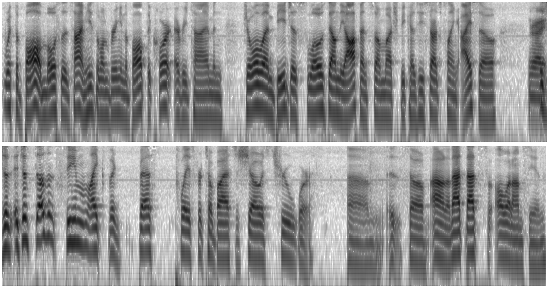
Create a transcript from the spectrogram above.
with the ball most of the time. He's the one bringing the ball up the court every time, and Joel Embiid just slows down the offense so much because he starts playing ISO. Right. It just it just doesn't seem like the best place for Tobias to show his true worth. Um, so I don't know. That that's all what I'm seeing.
